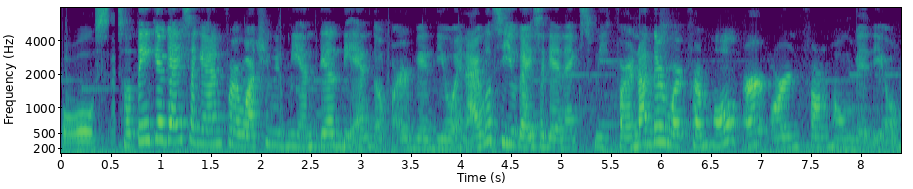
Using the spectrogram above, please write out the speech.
post. So thank you guys again for watching with me until the end of our video and I will see you guys again next week for another work from home or earn from home video.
